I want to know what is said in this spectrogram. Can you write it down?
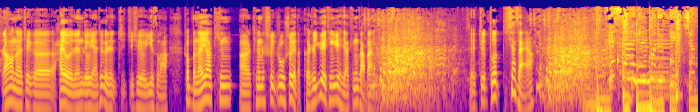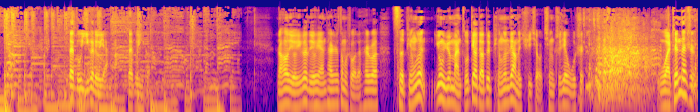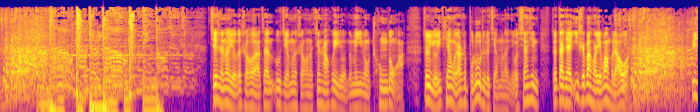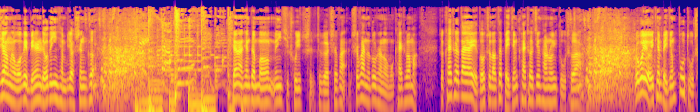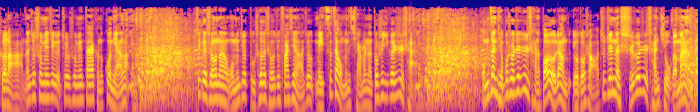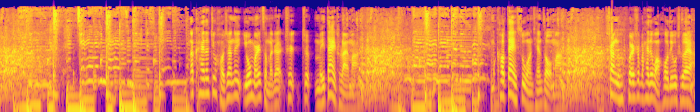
然后呢，这个还有人留言，这个人就就有意思了啊，说本来要听啊，听着睡入睡的，可是越听越想听，咋办？这这多下载啊！再读一个留言啊，再读一个。然后有一个留言，他是这么说的：“他说此评论用于满足调调对评论量的需求，请直接无视。”我真的是。其实呢，有的时候啊，在录节目的时候呢，经常会有那么一种冲动啊，就是有一天我要是不录这个节目了，我相信就大家一时半会儿也忘不了我。毕竟呢，我给别人留的印象比较深刻。前两天跟朋友们一起出去吃这个吃饭，吃饭的路上呢，我们开车嘛，就开车，大家也都知道，在北京开车经常容易堵车啊。如果有一天北京不堵车了啊，那就说明这个就是说明大家可能过年了。这个时候呢，我们就堵车的时候就发现啊，就每次在我们的前面呢都是一个日产。我们暂且不说这日产的保有量有多少，就真的十个日产九个慢啊。那开的就好像那油门怎么着，这这没带出来吗？怎么靠怠速往前走吗？上个坡是不是还得往后溜车呀？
